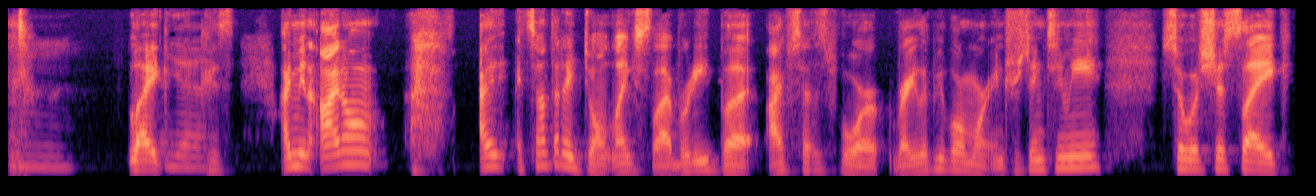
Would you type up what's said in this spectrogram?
Mm, Like, Yeah. because I mean, I don't. I it's not that I don't like celebrity, but I've said this before. Regular people are more interesting to me, so it's just like.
